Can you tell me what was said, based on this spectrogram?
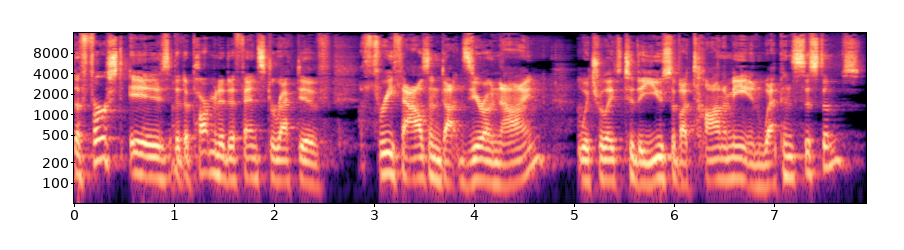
The first is the Department of Defense Directive 3000.09, which relates to the use of autonomy in weapons systems.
